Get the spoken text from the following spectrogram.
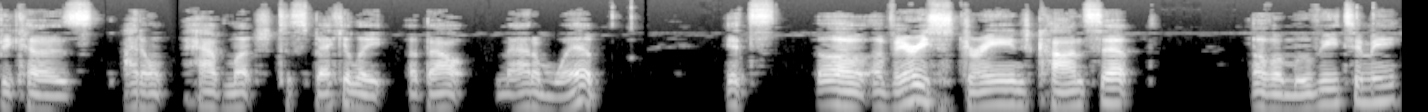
because i don't have much to speculate about madame web it's a, a very strange concept of a movie to me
